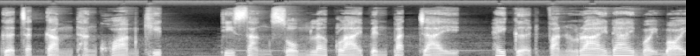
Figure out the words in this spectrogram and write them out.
เกิดจากกรรมทางความคิด ที่สั่งสมแล้วกลายเป็นปัจจัยให้เกิดฝันร้ายได้บ่อย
